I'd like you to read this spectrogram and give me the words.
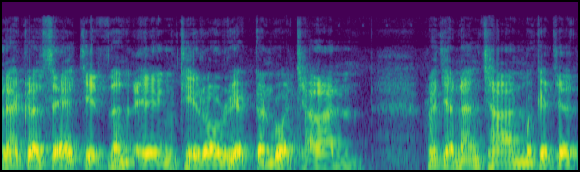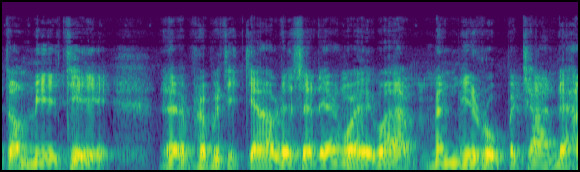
และกระแสจิตนั่นเองที่เราเรียกกันว่าฌาน ราะฉะนั้นฌานมันก็จะต้องมีที่พระพุทธเจ้าได้แสดงไว้ว่ามันมีรูปประชานและอ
